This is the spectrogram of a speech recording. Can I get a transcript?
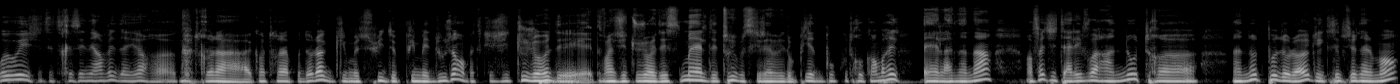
Oui, oui, j'étais très énervée d'ailleurs euh, contre, la, contre la podologue qui me suit depuis mes 12 ans parce que j'ai toujours eu des, enfin, j'ai toujours eu des semelles, des trucs parce que j'avais le pied beaucoup trop cambré. Et la nana, en fait, j'étais allée voir un autre, euh, un autre podologue exceptionnellement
